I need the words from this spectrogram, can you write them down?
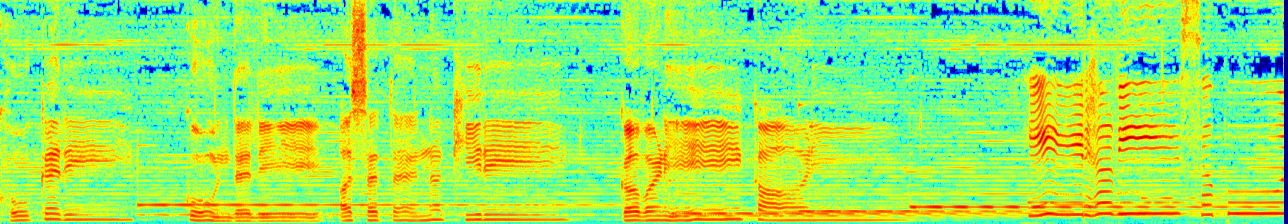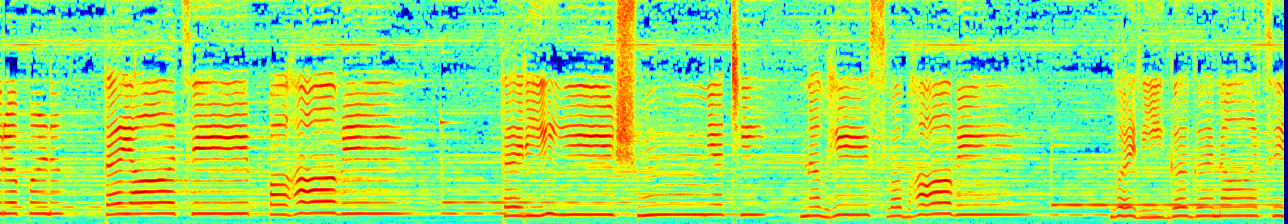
खोकरे कोंदले असत नखिरे कवणे काळी। एरहवी सपूरपण तयाचे पहावे तरी शून्यची नभे स्वभावे। वरी गगनाचे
